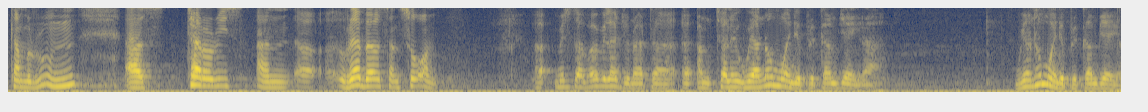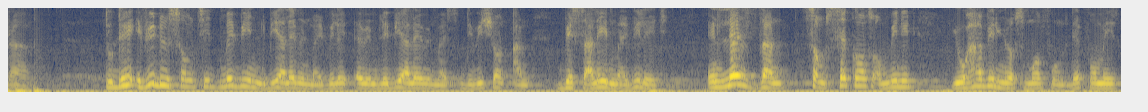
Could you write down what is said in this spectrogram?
Cameroon as terrorists and uh, rebels and so on. Uh, Mr. Babila Jonathan, uh, I'm telling you, we are no more in the Precambrian era. We are no more in the Precambrian era. Today, if you do something, maybe in BLM in my village, uh, in BLM in my division, and Besali in my village, in less than some seconds or minute, you have it in your smartphone. Therefore, means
